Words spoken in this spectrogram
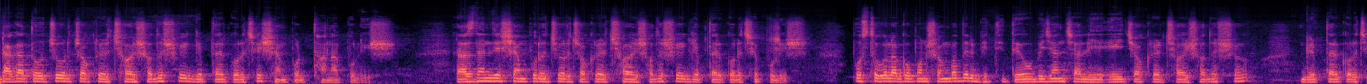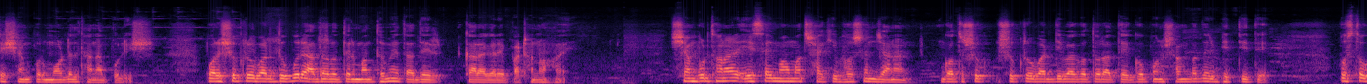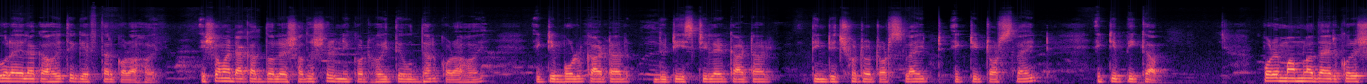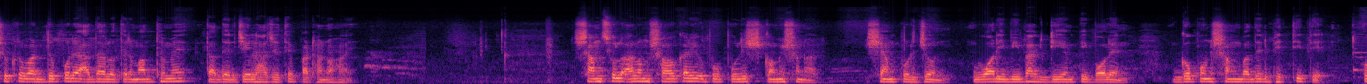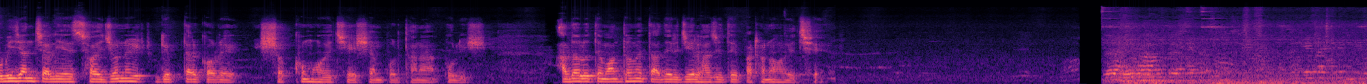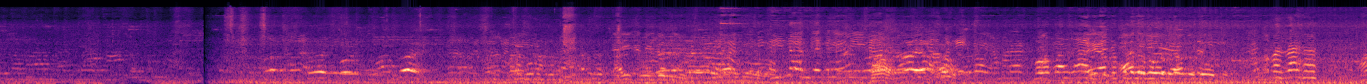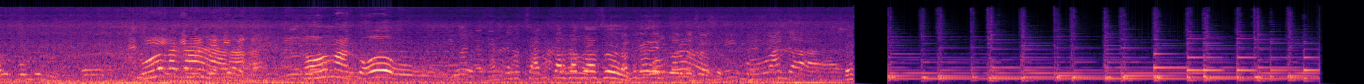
ডাকাত ও চোর চক্রের ছয় সদস্যকে গ্রেপ্তার করেছে শ্যামপুর থানা পুলিশ। রাজধানীতে শ্যামপুরে চোর চক্রের ছয় সদস্যকে গ্রেপ্তার করেছে পুলিশ। পোস্তগোলা গোপন সংবাদের ভিত্তিতে অভিযান চালিয়ে এই চক্রের ছয় সদস্য গ্রেপ্তার করেছে শ্যামপুর মডেল থানা পুলিশ। পরে শুক্রবার দুপুরে আদালতের মাধ্যমে তাদের কারাগারে পাঠানো হয়। শ্যামপুর থানার এসআই মোহাম্মদ সাকিব হোসেন জানান, গত শুক- শুক্রবার দিবাগত রাতে গোপন সংবাদের ভিত্তিতে পোস্তগোলা এলাকা হইতে গ্রেফতার করা হয়। এ সময় ডাকাত দলের সদস্যের নিকট হইতে উদ্ধার করা হয়। একটি বোল্ট কাটার, দুটি স্টিলের কাটার, তিনটি ছোট টর্চ লাইট একটি টর্চ লাইট একটি পিক পরে মামলা দায়ের করে শুক্রবার দুপুরে আদালতের মাধ্যমে তাদের জেল হাজতে পাঠানো হয়। শামসুল আলম সহকারী উপ police commissioner Shyampur zone, Wari বিভাগ ডিএমপি বলেন, গোপন সংবাদের ভিত্তিতে অভিযান চালিয়ে ছয়জনের গ্রেপ্তার করে সক্ষম হয়েছে শ্যামপুর থানা পুলিশ। আদালতের মাধ্যমে তাদের জেল হাজতে পাঠানো হয়েছে। চাবি কার কাছে আছে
